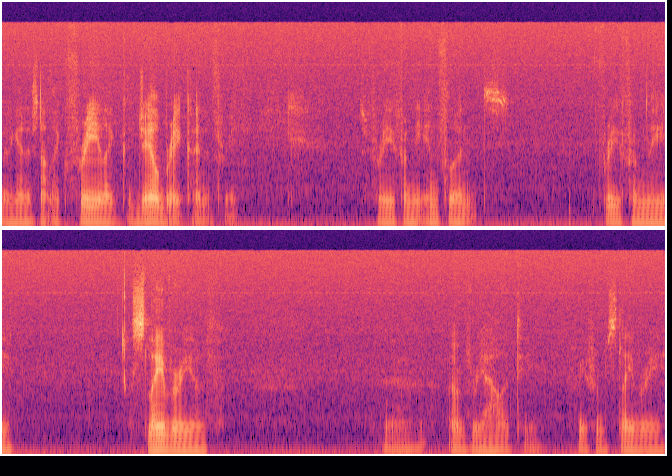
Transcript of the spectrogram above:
But again, it's not like free, like a jailbreak kind of free. It's free from the influence, free from the slavery of uh, of reality, free from slavery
